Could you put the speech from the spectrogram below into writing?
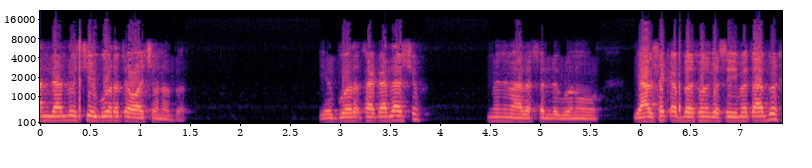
አንዳንዶቹ የጎረጠዋቸው ነበር። የጎረጣ ታውቃላችሁ? ምን ማለት ፈልጎ ነው? ያልተቀበልከው ነገር ሲመጣብህ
